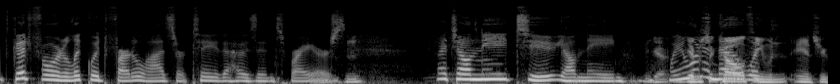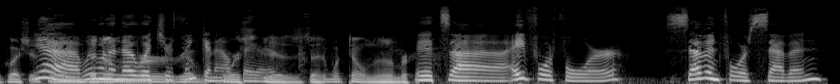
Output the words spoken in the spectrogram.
It's good for liquid fertilizer too. The hose end sprayers. But y'all need to. Y'all need. Yeah, we give want us to a know call if what, answer your questions. Yeah, we wanna know what you're thinking out there. Is uh, what? Tell them the number. It's uh 844 747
